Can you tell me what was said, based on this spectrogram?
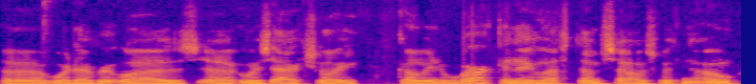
uh, whatever it was, uh, was actually going to work. And they left themselves with no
